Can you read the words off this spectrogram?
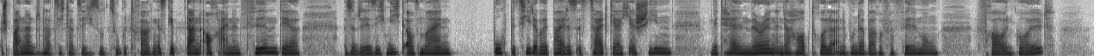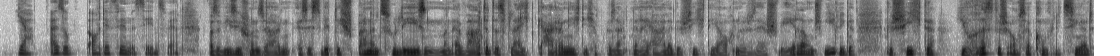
spannend und hat sich tatsächlich so zugetragen. Es gibt dann auch einen Film, der, also der sich nicht auf mein Buch bezieht, aber beides ist zeitgleich erschienen, mit Helen Mirren in der Hauptrolle, eine wunderbare Verfilmung, Frau in Gold. Ja, also auch der Film ist sehenswert. Also wie Sie schon sagen, es ist wirklich spannend zu lesen. Man erwartet es vielleicht gar nicht. Ich habe gesagt, eine reale Geschichte, ja auch eine sehr schwere und schwierige Geschichte, juristisch auch sehr kompliziert.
